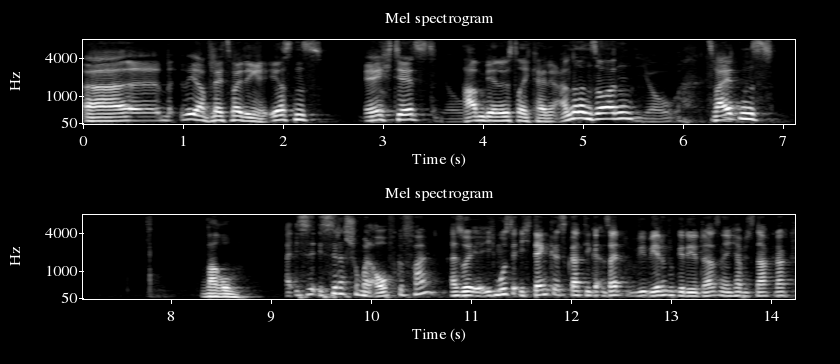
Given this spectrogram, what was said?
Äh, ja, vielleicht zwei Dinge. Erstens, echt jetzt, Jo. haben wir in Österreich keine anderen Sorgen. Yo. Zweitens, warum? Ist, ist dir das schon mal aufgefallen? Also ich muss, ich denke jetzt gerade, während du geredet hast, und ich habe jetzt nachgedacht,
